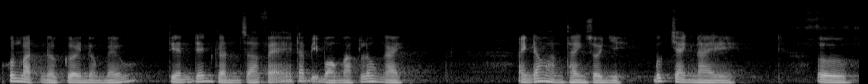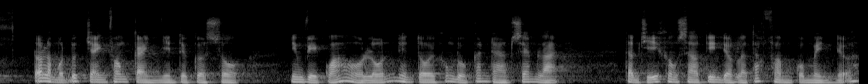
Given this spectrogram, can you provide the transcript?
Khuôn mặt nửa cười nửa mếu, Tiến đến gần giá vẽ đã bị bỏ mặc lâu ngày. Anh đã hoàn thành rồi nhỉ? Bức tranh này Ừ Đó là một bức tranh phong cảnh nhìn từ cửa sổ. Nhưng vì quá hổ lốn Nên tôi không đủ can đảm xem lại, Thậm chí không sao tin được là tác phẩm của mình nữa.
